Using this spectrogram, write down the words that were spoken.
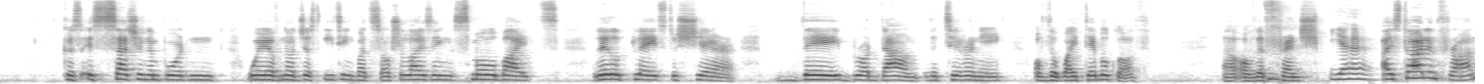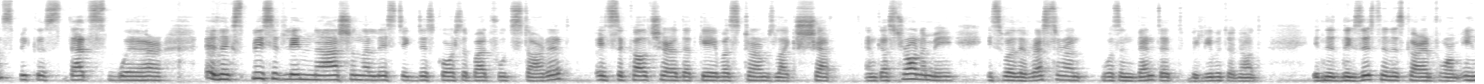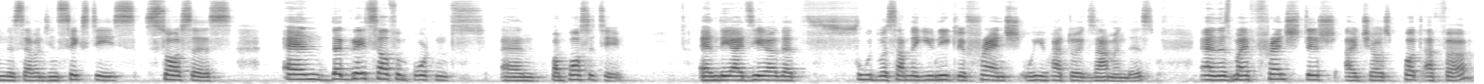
because it's such an important way of not just eating but socializing, small bites, little plates to share. They brought down the tyranny of the white tablecloth. Uh, of the French. yeah. I start in France because that's where an explicitly nationalistic discourse about food started. It's a culture that gave us terms like chef and gastronomy It's where the restaurant was invented, believe it or not. It didn't exist in its current form in the 1760s. Sauces and the great self importance and pomposity, and the idea that food was something uniquely French, we had to examine this. And as my French dish, I chose pot au feu,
